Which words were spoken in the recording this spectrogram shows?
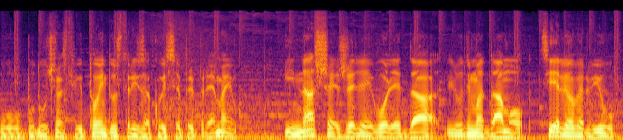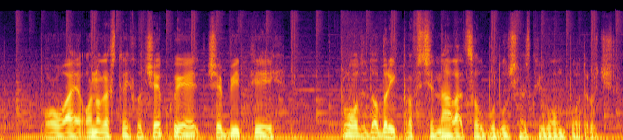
u, budućnosti u toj industriji za koju se pripremaju i naše želje i volje da ljudima damo cijeli overview ovaj, onoga što ih očekuje će biti plod dobrih profesionalaca u budućnosti u ovom području.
